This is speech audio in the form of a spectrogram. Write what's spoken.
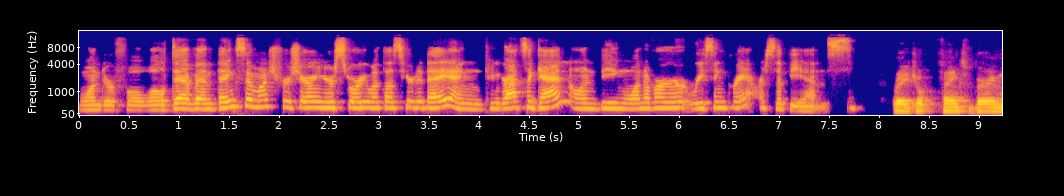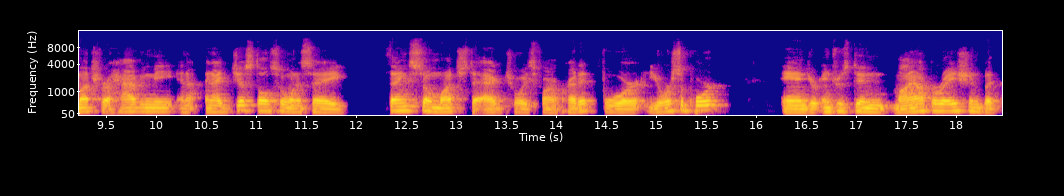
Wonderful. Well, Devin, thanks so much for sharing your story with us here today. And congrats again on being one of our recent grant recipients. Rachel, thanks very much for having me. And, and I just also want to say thanks so much to Ag Choice Farm Credit for your support and your interest in my operation, but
